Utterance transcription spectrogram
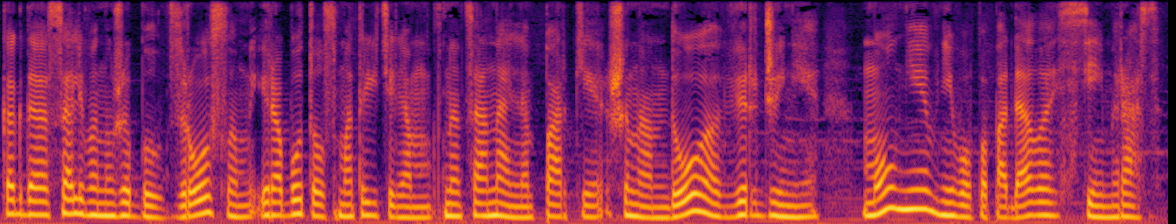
когда Салливан уже был взрослым и работал смотрителем в национальном парке Шинандоа в Вирджинии, молния в него попадала семь раз –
